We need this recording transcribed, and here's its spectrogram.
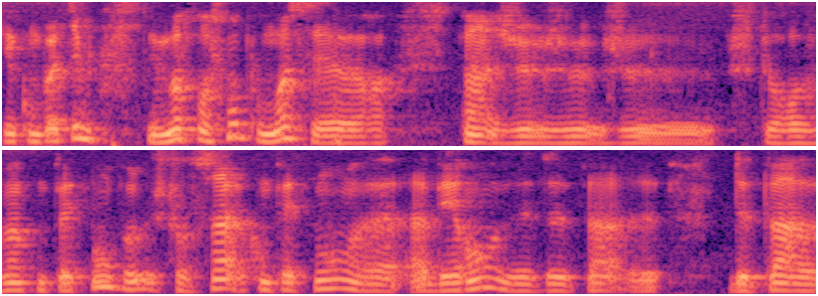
est, compatible. Mais moi franchement pour moi c'est euh, enfin je, je, je, je, te rejoins complètement. Je trouve ça complètement aberrant de, de pas de pas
